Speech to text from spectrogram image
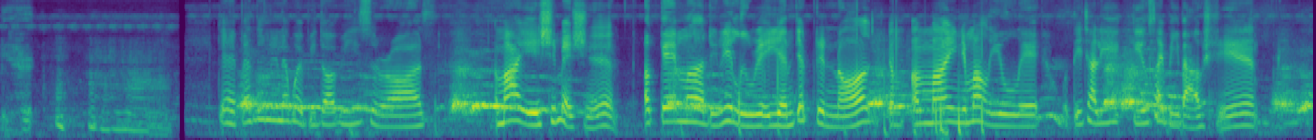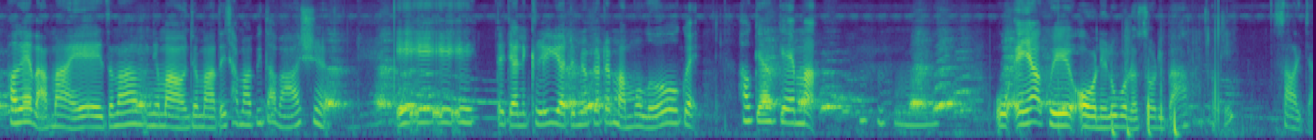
လေးဟဲ့ကဲတန်းလေးလည်းဝယ်ပြီးတော့ပြီဆိုတော့အမရေရှင်းမယ်ရှင်အကဲမဒီနေ့လူတွေအရင်ပြတ်တယ်နော်အမိုင်းညီမလေးကိုလည်းဒီချာလေးကင်းဆိုင်ပြီးပါအောင်ရှင် ဟုတ်ကဲ့ပါမရဲ့ကျမညီမအောင်ကျမတိတ်ချမပြီးသားပါရှင်အေးအေးအေးအေးတကယ်ကလေးရတမျိုးပြတ်တတ်မှာမို့လို့ကွဟုတ်ကဲ့ဟုတ်ကဲ့မဟိုအိမ်ရခွေးအော်နေလို့ပေါ့နော် sorry ပါ okay ဆောက်လိုက်ကြ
